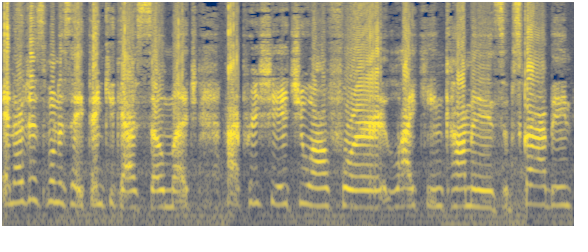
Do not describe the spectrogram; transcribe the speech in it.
And i just want to say thank you guys so much. I appreciate you all for liking commenting subscribing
